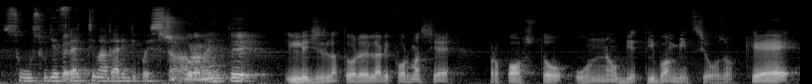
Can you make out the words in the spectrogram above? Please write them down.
su, sugli effetti Beh, magari di questa... Sicuramente il legislatore della riforma si è proposto un obiettivo ambizioso che è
